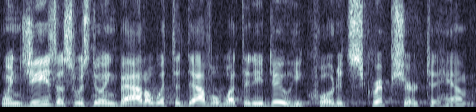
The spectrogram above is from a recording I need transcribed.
When Jesus was doing battle with the devil, what did he do? He quoted scripture to him.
